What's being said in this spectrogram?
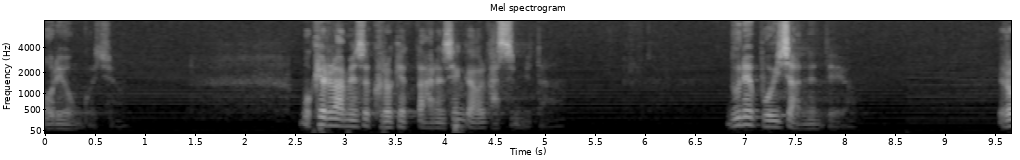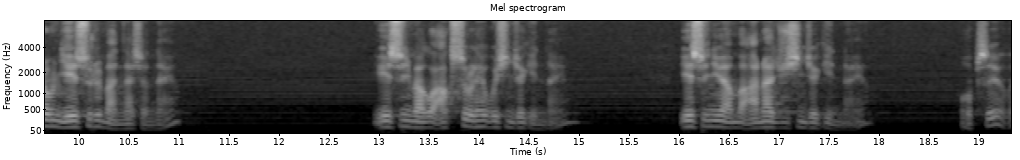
어려운 거죠. 목회를 하면서 그렇겠다 하는 생각을 갖습니다. 눈에 보이지 않는데요. 여러분 예수를 만나셨나요? 예수님하고 악수를 해보신 적이 있나요? 예수님이 한번 안아주신 적이 있나요? 없어요.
